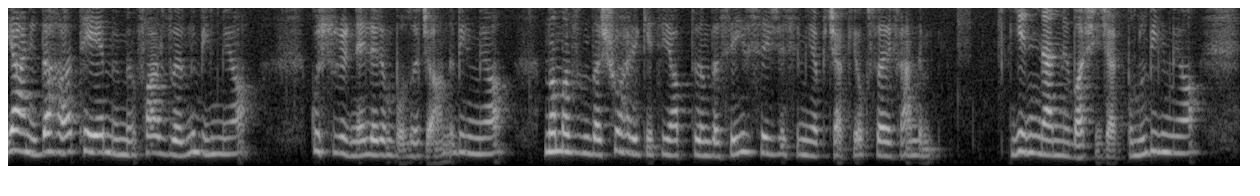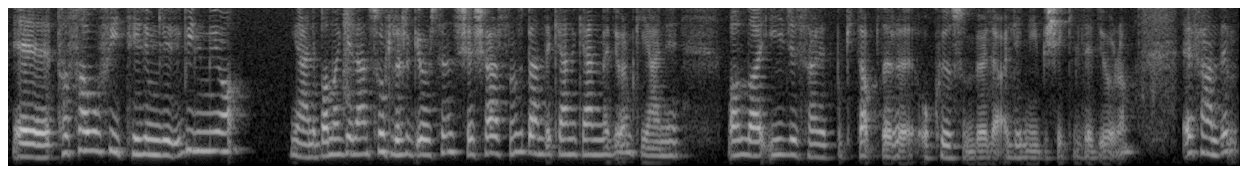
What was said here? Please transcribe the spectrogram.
Yani daha teyemmümün farzlarını bilmiyor. Gusülü nelerin bozacağını bilmiyor. Namazında şu hareketi yaptığında seyir secdesi mi yapacak yoksa efendim yeniden mi başlayacak bunu bilmiyor. E, tasavvufi terimleri bilmiyor. Yani bana gelen soruları görseniz şaşarsınız. Ben de kendi kendime diyorum ki yani vallahi iyi cesaret bu kitapları okuyorsun böyle aleni bir şekilde diyorum. Efendim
